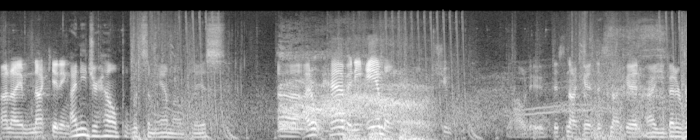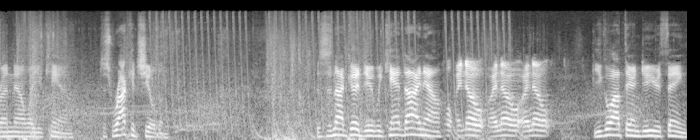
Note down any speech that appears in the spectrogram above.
and I am not kidding. I need your help with some ammo, please. Uh, I don't have any ammo. Oh, shoot. Dude, this is not good. This is not good. All right, you better run now while you can. Just rocket shield him. This is not good, dude. We can't die now. Oh, I know, I know, I know. You go out there and do your thing.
